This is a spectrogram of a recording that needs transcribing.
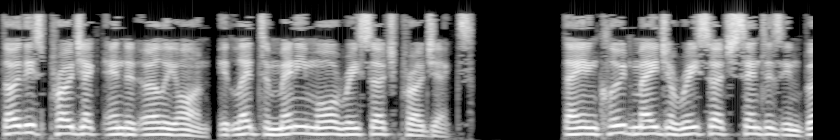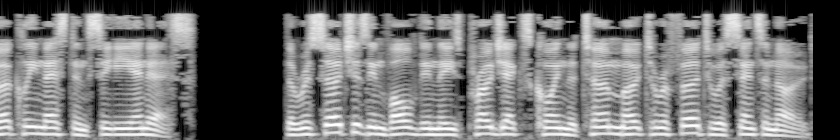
Though this project ended early on, it led to many more research projects. They include major research centers in Berkeley NEST and CENS. The researchers involved in these projects coined the term mote to refer to a sensor node.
